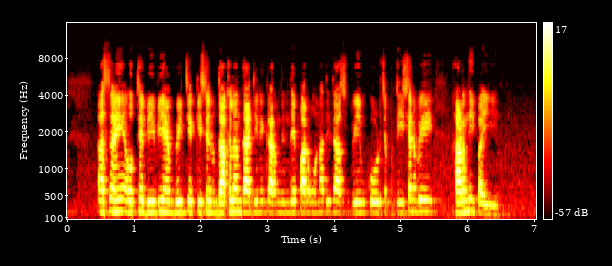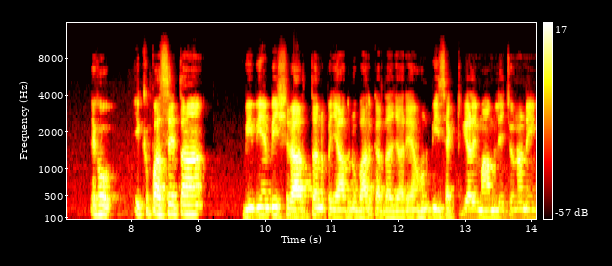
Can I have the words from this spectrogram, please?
ਅਸੀਂ ਉੱਥੇ ਬੀਬੀਐਮ ਵਿੱਚ ਕਿਸੇ ਨੂੰ ਦਖਲਅੰਦਾਜ਼ੀ ਨਹੀਂ ਕਰਨ ਦਿੰਦੇ ਪਰ ਉਹਨਾਂ ਦੀ ਤਾਂ ਸੁਪਰੀਮ ਕੋਰਟ 'ਚ ਪਟੀਸ਼ਨ ਵੀ ਖੜ ਨਹੀਂ ਪਈ। ਦੇਖੋ ਇੱਕ ਪਾਸੇ ਤਾਂ ਬੀਬੀਐਮਬੀ ਸ਼ਰਾਰਤਨ ਪੰਜਾਬ ਨੂੰ ਬਾਹਰ ਕਰਦਾ ਜਾ ਰਿਹਾ। ਹੁਣ ਵੀ ਸੈਕਟਰੀ ਵਾਲੇ ਮਾਮਲੇ 'ਚ ਉਹਨਾਂ ਨੇ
